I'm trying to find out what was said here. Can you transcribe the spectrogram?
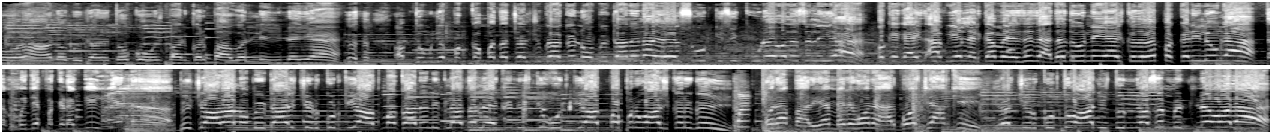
और हाँ नोबिटा ने तो गोश्त बनकर पावर ली नहीं है। अब तो मुझे पक्का पता चल चुका है कि नोबिता ने ना ये सूट किसी कूड़े वाले से लिया है। ओके गाइस अब ये लड़का मेरे से ज़्यादा दूर नहीं है इसको तो मैं पकड़ ही लूँगा। तब मुझे पकड़ोगे ये ना। बेचारा नोबिता इस चिड़कुट की आत्मा खाने निकला था लेकिन इसकी खुद की आत्मा प्रवास कर गई। और अब बारी है मेरे होनहार बोल जान की ये चिड़कुट तो आज इस दुनिया से मिटने वाला है।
